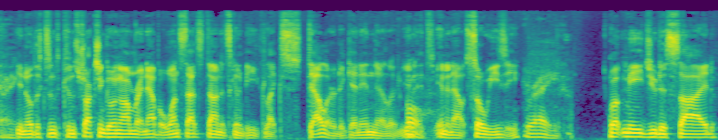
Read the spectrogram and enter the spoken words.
Right. You know, there's con- construction going on right now, but once that's done, it's going to be like stellar to get in there. Like, you know, Oh. it's in and out so easy. Right. What made you decide?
